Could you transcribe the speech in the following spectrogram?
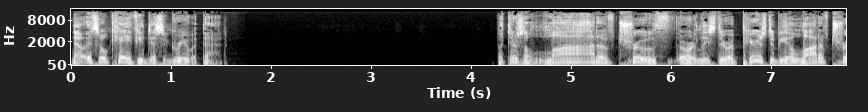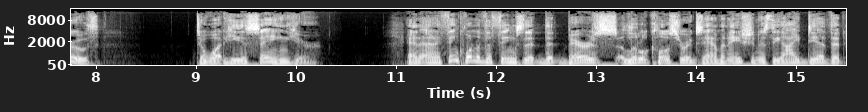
Now, it's okay if you disagree with that. But there's a lot of truth, or at least there appears to be a lot of truth to what he is saying here. And, and I think one of the things that, that bears a little closer examination is the idea that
